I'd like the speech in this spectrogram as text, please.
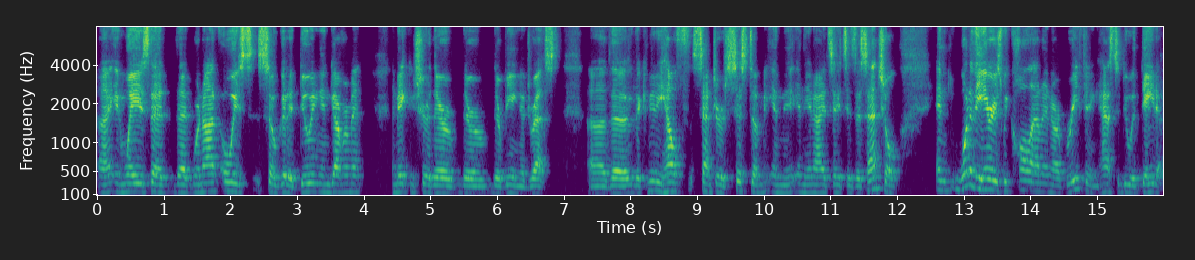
uh, in ways that, that we're not always so good at doing in government, and making sure they're, they're, they're being addressed. Uh, the, the community health center system in the, in the United States is essential. And one of the areas we call out in our briefing has to do with data.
